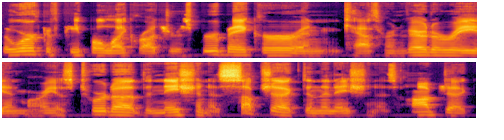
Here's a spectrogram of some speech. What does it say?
the work of people like Rogers Brubaker and Katherine Verdery and Marius Turda, the nation as subject and the nation as object.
